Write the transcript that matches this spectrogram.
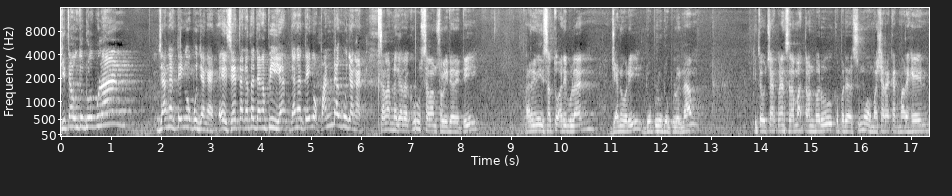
Kita untuk dua bulan Jangan tengok pun jangan. Eh saya tak kata jangan pi ya. Jangan tengok Pandang pun jangan. Salam negaraku Salam solidariti. Hari ini satu hari bulan Januari 2026 Kita ucapkan selamat tahun baru Kepada semua masyarakat Marhen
